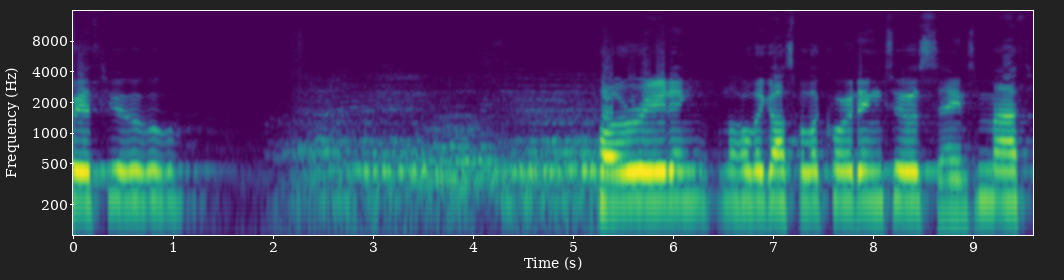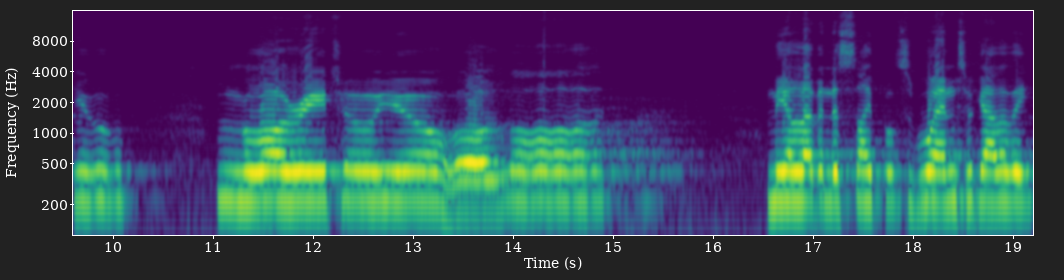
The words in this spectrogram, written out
With you. A reading from the Holy Gospel according to Saint Matthew. Glory to you, O Lord. The eleven disciples went to Galilee,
